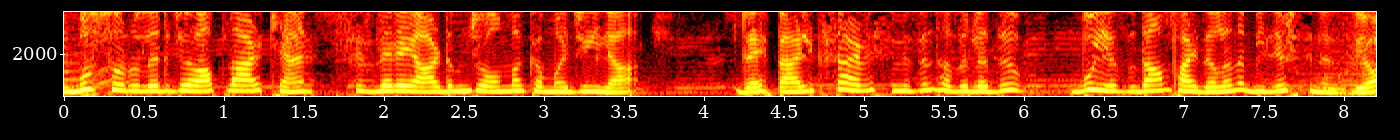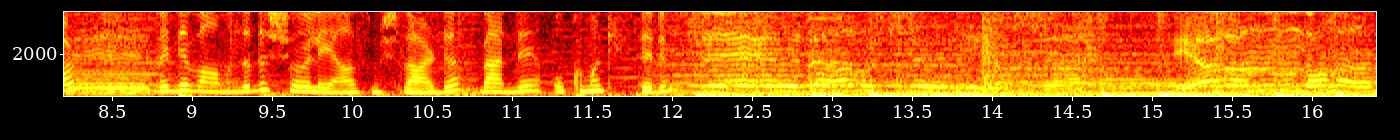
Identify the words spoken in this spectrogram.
Bu soruları cevaplarken sizlere yardımcı olmak amacıyla rehberlik servisimizin hazırladığı bu yazıdan faydalanabilirsiniz diyor ve devamında da şöyle yazmışlardı. Ben de okumak isterim. Sevda mısın yoksa yalan dolan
